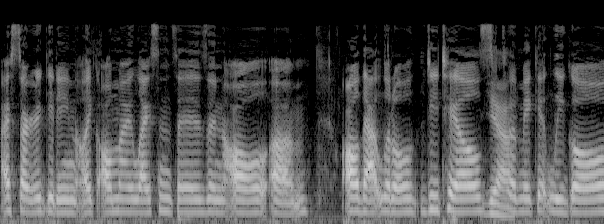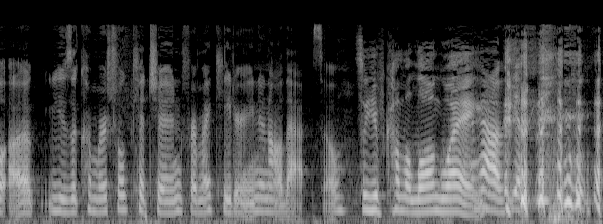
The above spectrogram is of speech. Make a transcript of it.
I started getting like all my licenses and all um, all that little details yeah. to make it legal. Uh, use a commercial kitchen for my catering and all that. So. So you've come a long way. I have. Yes.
